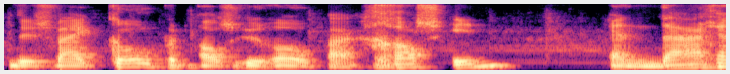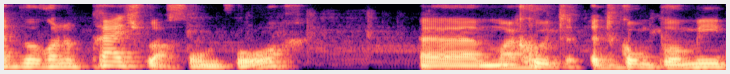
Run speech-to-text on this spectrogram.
Dus wij kopen als Europa gas in. En daar hebben we gewoon een prijsplafond voor. Eh, maar goed, het compromis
